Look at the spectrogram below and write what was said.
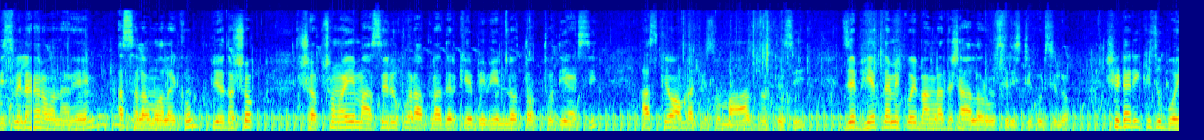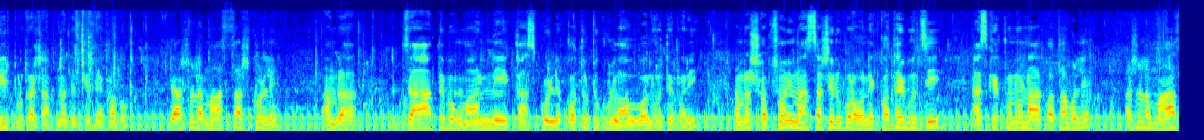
বিসমিল্লাহ রহমান রহিম। আসসালামু আলাইকুম। প্রিয় দর্শক সবসময় মাছের উপর আপনাদেরকে বিভিন্ন তথ্য দিয়ে আসছি। আজকেও আমরা কিছু মাছ ধরতেছি, যে ভিয়েতনামে কই বাংলাদেশে আলোড়ন সৃষ্টি করছিল, সেটারই কিছু বহির্প্রকাশ আপনাদেরকে দেখাবো। যে আসলে মাছ চাষ করলে আমরা জাত এবং মান নিয়ে কাজ করলে কতটুকু লাভবান হতে পারি। আমরা সবসময় মাছ চাষের উপর অনেক কথাই বলছি, আজকে কোনো না কথা বলে আসলে মাছ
